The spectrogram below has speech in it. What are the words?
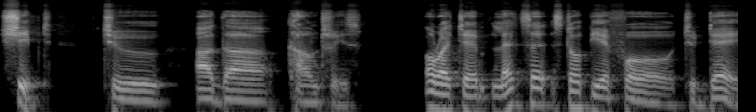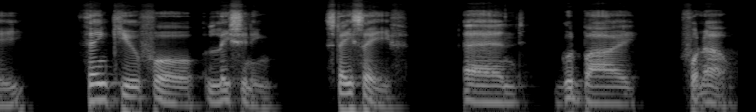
shipped to other countries. All right, um, let's uh, stop here for today. Thank you for listening. Stay safe and goodbye for now.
